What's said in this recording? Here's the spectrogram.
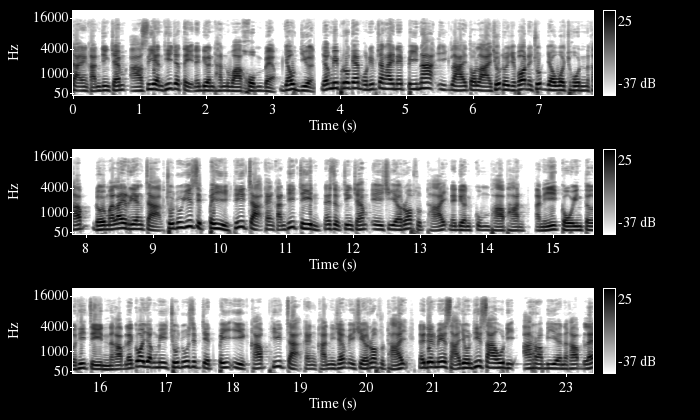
จะแข่งขันชิงแชมป์อาเซียนที่จะเตะในเดือนธันวาคมแบบเหย้าเยือน ยังมีโปรแกรมของทีมชาติไทยในปีหน้าอีกหลายต่อหลายชุดโดยเฉพาะในชุดเยาวชนครับ โดยมาไล่เรียงจากชุด U20 ปี ที่จะแข่งขันที่จีน ในศึกชิงแชมป์เอเชียรอบสุดท้ายในเดือนกุมภาพันธ์ อันนี้โกอินเตอร์ที่จีนนะครับ และก็ยังมีชุด U17 ปีอีกครับที่จะแข่งขันชิงแชมป์เอเชียรอบสุดท้าย ในเดือนเมษายนที่ซาอุดิอาระเบียนะครับ และ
